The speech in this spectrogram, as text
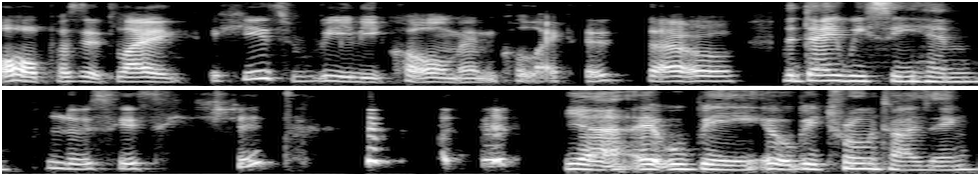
opposite. Like he's really calm and collected. So the day we see him lose his shit. yeah, it will be it will be traumatizing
